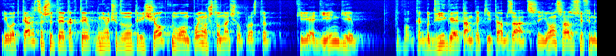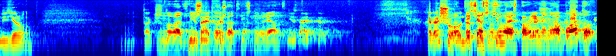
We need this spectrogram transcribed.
И вот кажется, что это как-то у него что-то внутри щелкнуло, он понял, что он начал просто терять деньги, как бы двигая там какие-то абзацы, и он сразу все финализировал. Так что, ну, отлично, не знаю, тоже как... отличный вариант. Не знаю, Хорошо, Ты допустим, сейчас называешь повременную оплату,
